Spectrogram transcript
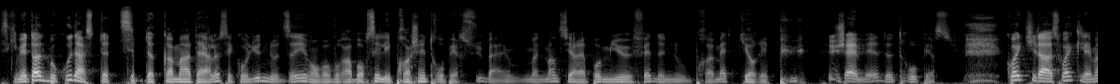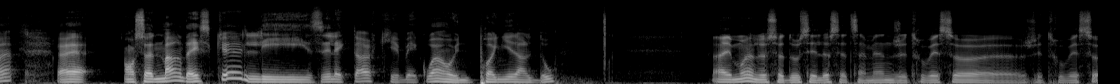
Ce qui m'étonne beaucoup dans ce type de commentaire-là, c'est qu'au lieu de nous dire on va vous rembourser les prochains trop perçus, ben, je me demande s'il n'y aurait pas mieux fait de nous promettre qu'il n'y aurait plus jamais de trop perçus. Quoi qu'il en soit, Clément, euh, on se demande est-ce que les électeurs québécois ont une poignée dans le dos? Hey, moi, là, ce dossier-là, cette semaine, j'ai trouvé ça euh, j'ai trouvé ça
